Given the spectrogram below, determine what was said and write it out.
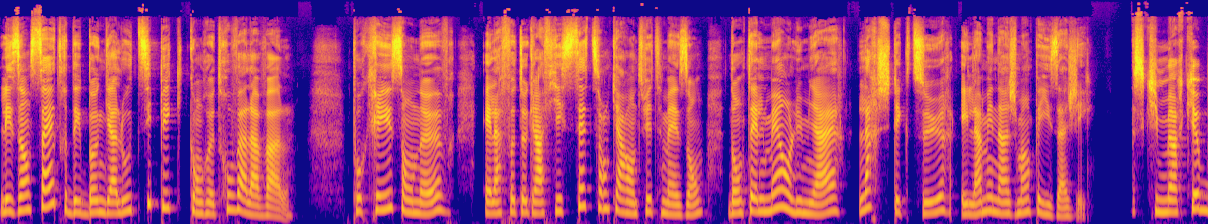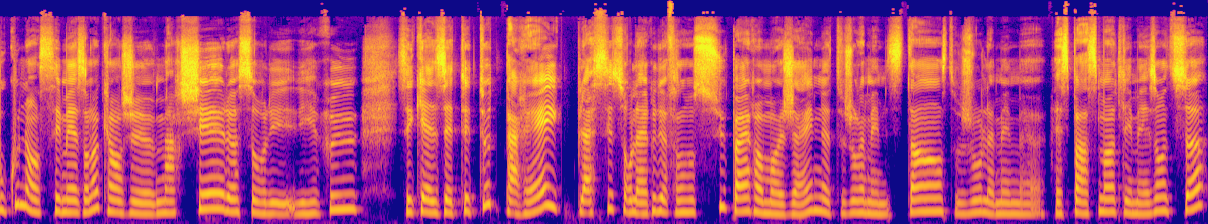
les ancêtres des bungalows typiques qu'on retrouve à Laval. Pour créer son œuvre, elle a photographié 748 maisons dont elle met en lumière l'architecture et l'aménagement paysager. Ce qui marquait beaucoup dans ces maisons-là, quand je marchais sur les, les rues, c'est qu'elles étaient toutes pareilles, placées sur la rue de façon super homogène, toujours la même distance, toujours le même euh, espacement entre les maisons et tout ça.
